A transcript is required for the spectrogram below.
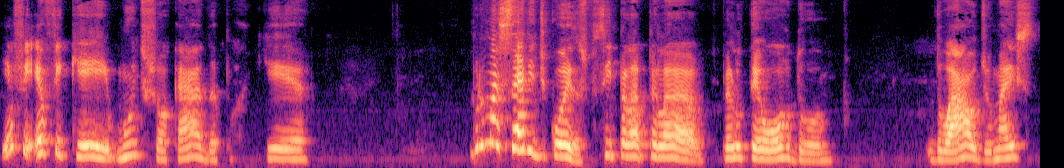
Eu, eu fiquei muito chocada porque por uma série de coisas, sim, pela, pela, pelo teor do, do áudio, mas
